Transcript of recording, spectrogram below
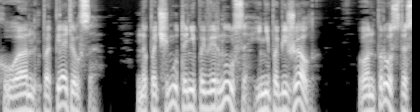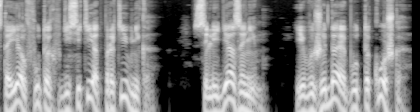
Хуан попятился, но почему-то не повернулся и не побежал. Он просто стоял в футах в десяти от противника, следя за ним и выжидая, будто кошка.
